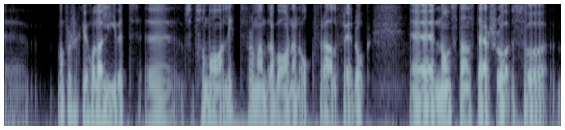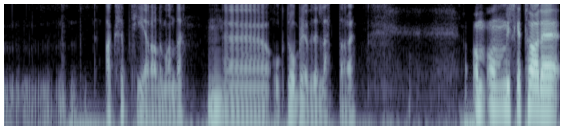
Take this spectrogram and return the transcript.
eh, man försöker hålla livet eh, som vanligt för de andra barnen och för Alfred. Och eh, någonstans där så, så accepterade man det. Mm. Eh, och då blev det lättare. Om, om vi ska ta det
